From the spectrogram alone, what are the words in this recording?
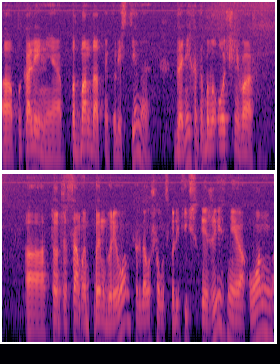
Э, поколения подмандатной Палестины, для них это было очень важно. Тот же самый Бен Гурион, когда ушел из политической жизни, он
